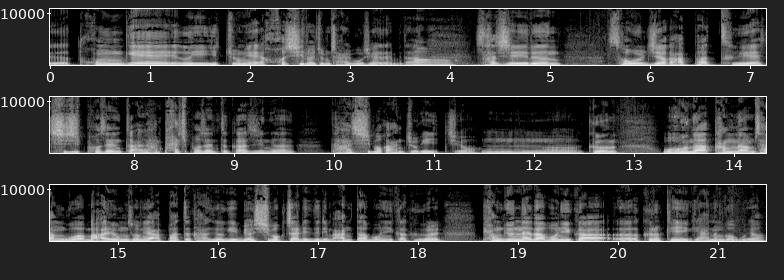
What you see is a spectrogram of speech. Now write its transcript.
어, 통계의 일종의 허실을 좀잘 보셔야 됩니다. 어, 사실은 서울 지역 아파트의 70% 아니 한 80%까지는 다 10억 안쪽에 있죠. 음, 어, 그건 워낙 강남 상구와 마용성의 아파트 가격이 몇십억짜리들이 많다 보니까 그걸 평균 내다 보니까 어, 그렇게 얘기하는 거고요.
